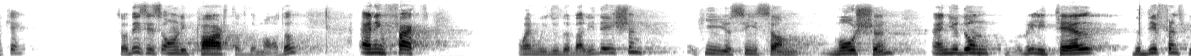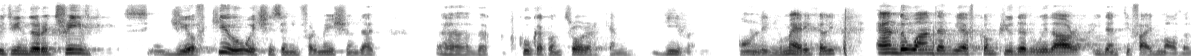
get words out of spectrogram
okay? So this is only part of the model. And in fact, when we do the validation, here you see some motion, and you don't really tell the difference between the retrieved G of Q, which is an information that uh, the KUKA controller can give only numerically, and the one that we have computed with our identified model.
